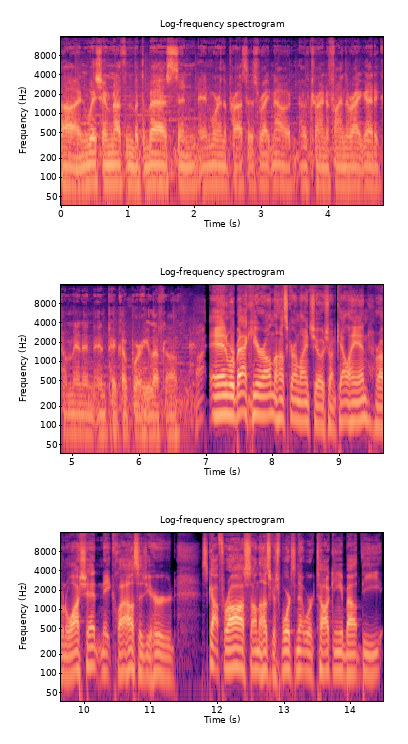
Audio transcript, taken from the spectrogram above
uh, and wish him nothing but the best. And, and we're in the process right now of trying to find the right guy to come in and, and pick up where he left off. And we're back here on the Husker Online Show. Sean Callahan, Robin Washut, Nate Clouse, as you heard. Scott Frost on the Husker Sports Network talking about the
